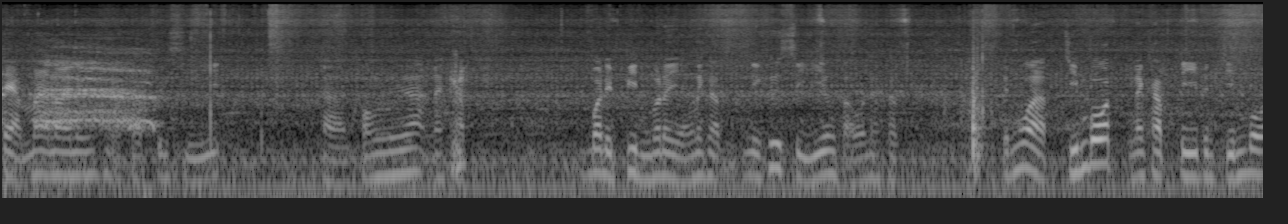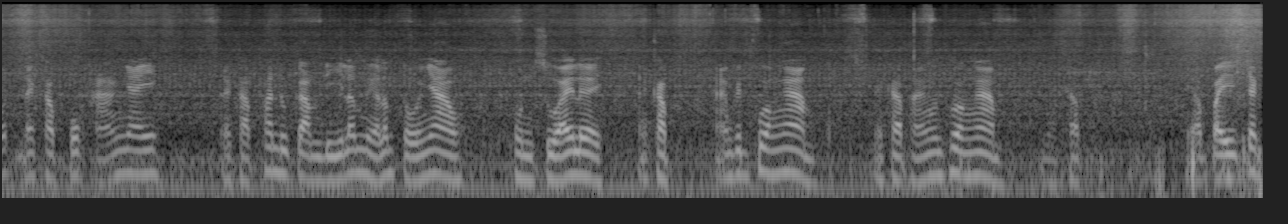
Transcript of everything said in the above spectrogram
แต้มมาหน่อยนึงนะครับ เป็นสีอ่าของเนื้อนะครับบอดี้ปินบอดี้อย่างนะครับ นี่คือสีของเขานะครับ เป็นมั่วจิมโบสนะครับตีเป็นจิมโบสนะครับปกหางใหญ่นะครับพันธุกรรมดีลำเหนือลำโตยาวหุ่นสวยเลยนะครับหางเป็นพวงงามนะครับหางเป็นพวงงามนะครับเดี๋ยวเอาไปจัก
